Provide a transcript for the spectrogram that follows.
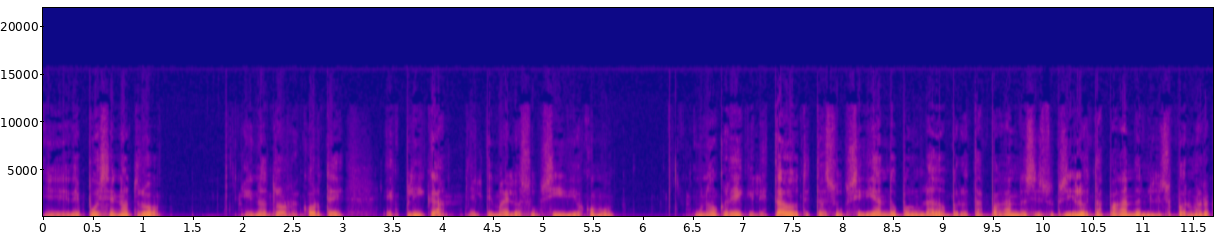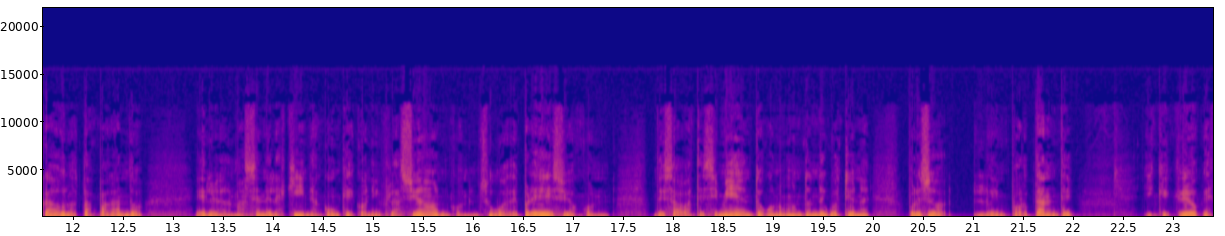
Eh, después en otro, en otro recorte explica el tema de los subsidios, como uno cree que el Estado te está subsidiando por un lado, pero estás pagando ese subsidio, lo estás pagando en el supermercado, lo estás pagando en el almacén de la esquina, ¿con qué? Con inflación, con suba de precios, con desabastecimiento, con un montón de cuestiones. Por eso lo importante, y que creo que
